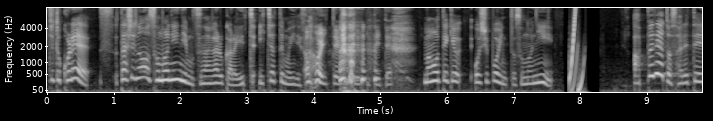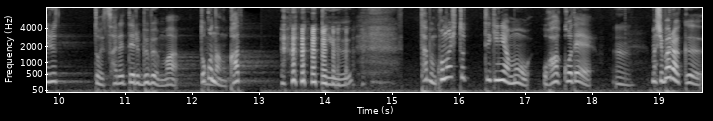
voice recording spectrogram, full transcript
ちょっとこれす私のその2にもつながるから言っちゃ言っちゃってもいいですか？言って言って言って言って。魔王的推しポイントその2アップデートされているとされている部分はどこなのかっていう。多分この人的にはもうお箱で、うん。まあ、しばらく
